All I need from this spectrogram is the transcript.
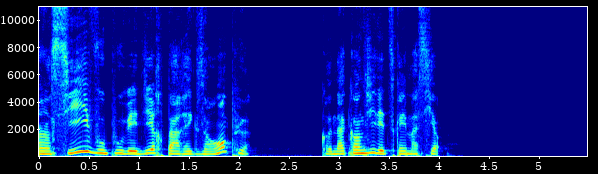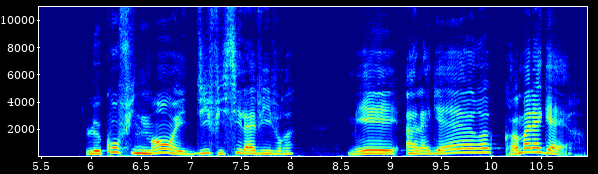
Ainsi, vous pouvez dire par exemple Konakanji de Le confinement est difficile à vivre. Mais à la guerre comme à la guerre.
